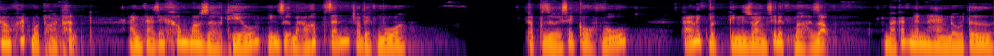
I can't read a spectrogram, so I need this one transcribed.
khao khát một thỏa thuận, anh ta sẽ không bao giờ thiếu những dự báo hấp dẫn cho việc mua. Cấp dưới sẽ cổ vũ, các lĩnh vực kinh doanh sẽ được mở rộng và các ngân hàng đầu tư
